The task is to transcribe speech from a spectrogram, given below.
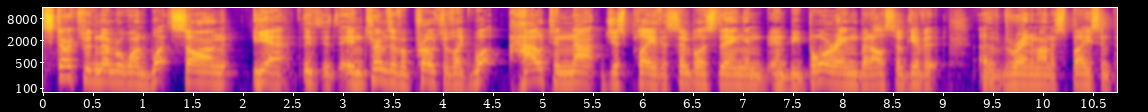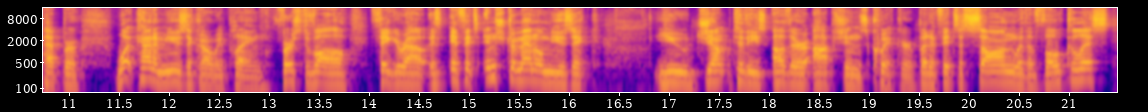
starts with number one, what song, yeah, it- it- in terms of approach of like what, how to not just play the simplest thing and, and be boring, but also give it a, the right amount of spice and pepper. What kind of music are we playing? First of all, figure out if if it's instrumental music, you jump to these other options quicker. But if it's a song with a vocalist,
